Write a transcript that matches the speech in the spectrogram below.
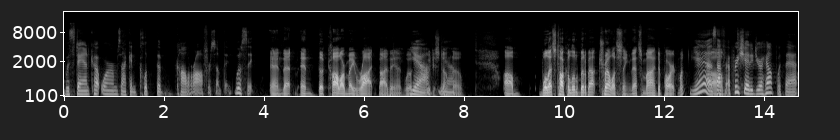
withstand cutworms, I can clip the collar off or something. We'll see. and that and the collar may rot by then. We'll, Yeah, we just don't yeah. know. Um, well, let's talk a little bit about trellising. That's my department. Yes, Um, I've appreciated your help with that.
